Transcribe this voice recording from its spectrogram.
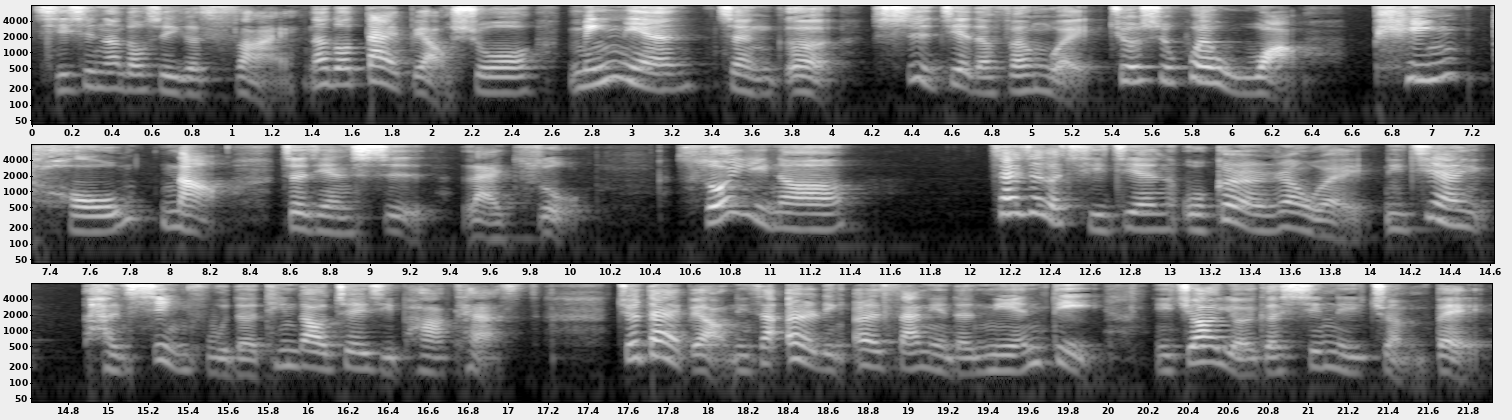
其实那都是一个 sign，那都代表说明年整个世界的氛围就是会往拼头脑这件事来做。所以呢，在这个期间，我个人认为，你既然很幸福的听到这一集 Podcast，就代表你在二零二三年的年底，你就要有一个心理准备。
